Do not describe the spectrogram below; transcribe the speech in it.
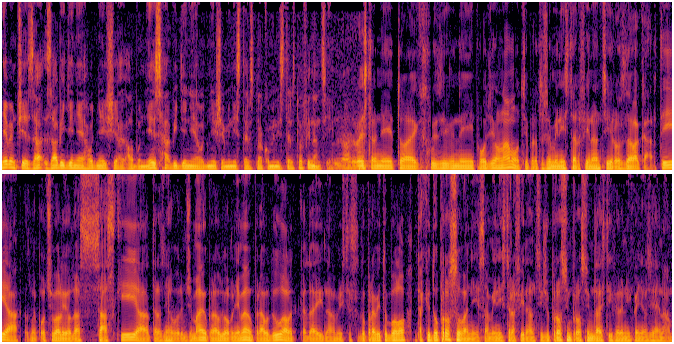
neviem, či je za, zavidenie hodnejšie alebo nezavidenie hodnejšie ministerstvo ako ministerstvo financí. Na druhej strane je to aj exkluzívny podiel na moci, pretože minister financí rozdáva karty a to sme počúvali od Sasky a teraz nehovorím, že majú pravdu alebo nemajú pravdu, ale keď aj na ministerstvo dopravy to bolo, také doprosovanie sa ministra financí, že prosím, prosím, daj z tých verejných peniazí aj nám.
